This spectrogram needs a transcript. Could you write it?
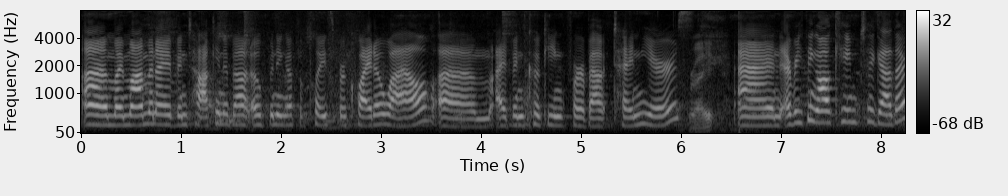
Um, my mom and I have been talking about opening up a place for quite a while. Um, I've been cooking for about 10 years. Right. And everything all came together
